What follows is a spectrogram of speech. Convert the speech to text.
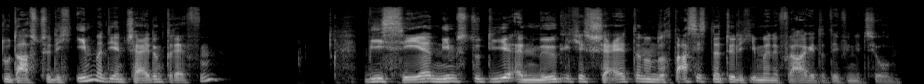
du darfst für dich immer die Entscheidung treffen, wie sehr nimmst du dir ein mögliches Scheitern, und auch das ist natürlich immer eine Frage der Definition,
